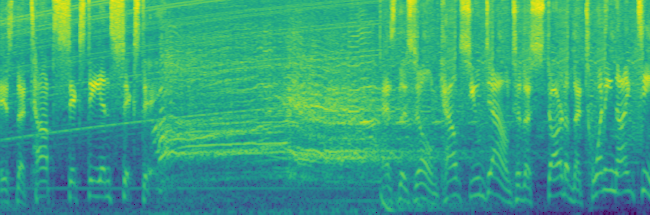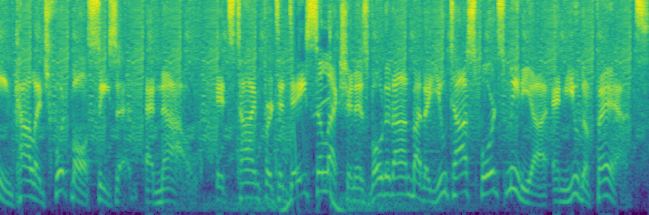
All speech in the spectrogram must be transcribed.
is the top 60 and 60. As the zone counts you down to the start of the 2019 college football season. And now, it's time for today's selection as voted on by the Utah sports media and you, the fans.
